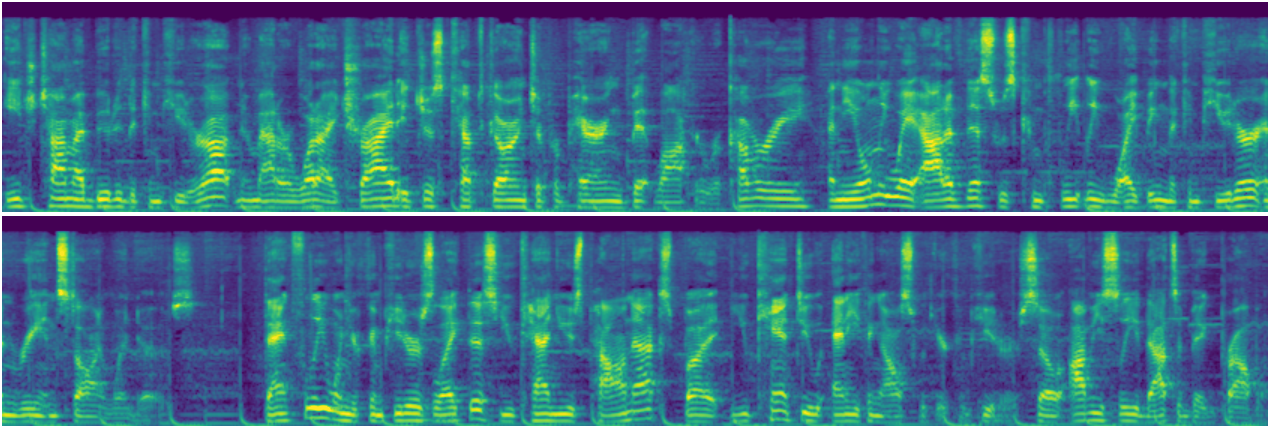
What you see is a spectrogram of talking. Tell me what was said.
Each time I booted the computer up, no matter what I tried, it just kept going to preparing BitLocker recovery, and the only way out of this was completely wiping the computer and reinstalling Windows. Thankfully, when your computer is like this, you can use Palen1x, but you can't do anything else with your computer, so obviously that's a big problem.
